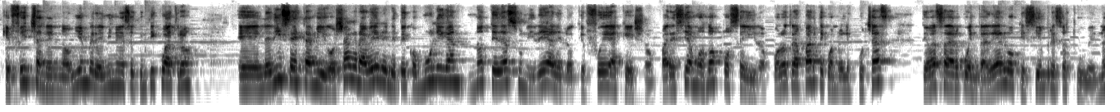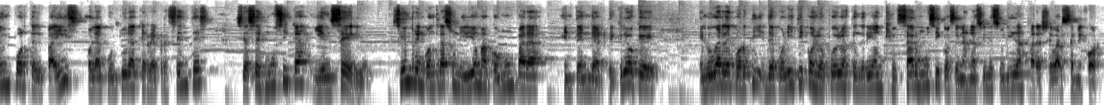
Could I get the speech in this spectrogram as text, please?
que fechan en noviembre de 1974, eh, le dice a este amigo, ya grabé el LP con Mulligan, no te das una idea de lo que fue aquello. Parecíamos dos poseídos. Por otra parte, cuando lo escuchás, te vas a dar cuenta de algo que siempre sostuve. No importa el país o la cultura que representes, si haces música y en serio. Siempre encontrás un idioma común para entenderte. Creo que en lugar de, de políticos, los pueblos tendrían que usar músicos en las Naciones Unidas para llevarse mejor.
